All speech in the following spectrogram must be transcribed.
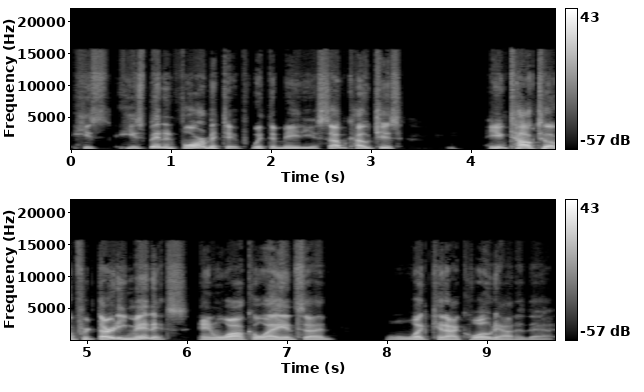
he's he's been informative with the media. Some coaches you can talk to him for 30 minutes and walk away and said, "What can I quote out of that?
